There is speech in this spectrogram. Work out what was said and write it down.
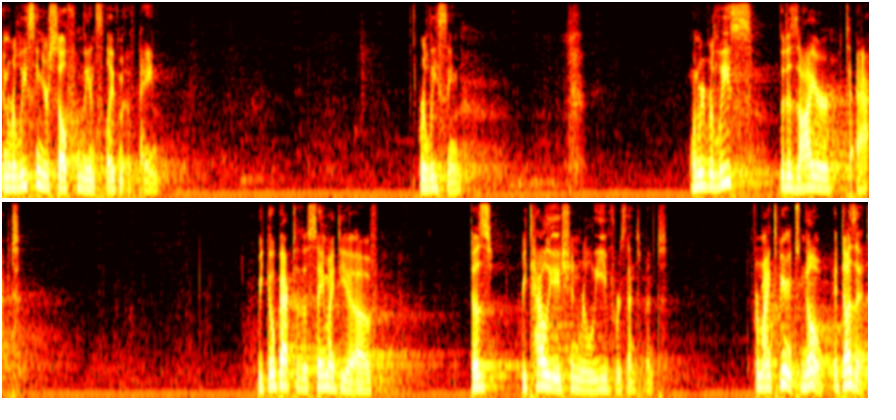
and releasing yourself from the enslavement of pain. releasing. When we release the desire to act, we go back to the same idea of does retaliation relieve resentment? From my experience, no, it doesn't.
